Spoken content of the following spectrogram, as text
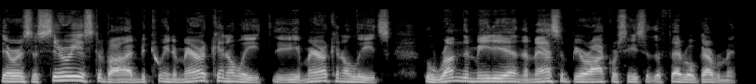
there is a serious divide between American elite, the American elites who run the media and the massive bureaucracies of the federal government,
